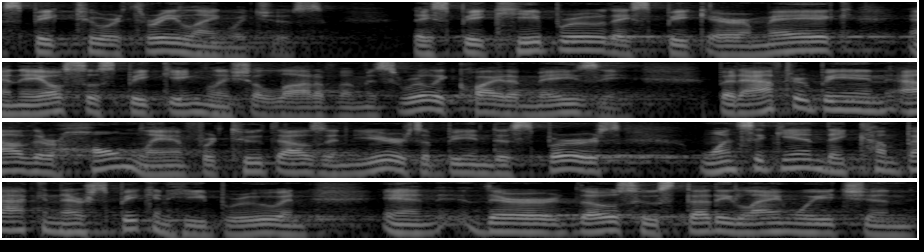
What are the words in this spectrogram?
speak two or three languages. They speak Hebrew, they speak Aramaic, and they also speak English, a lot of them. It's really quite amazing. But after being out of their homeland for 2,000 years of being dispersed, once again they come back and they're speaking Hebrew. And, and there are those who study language and,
